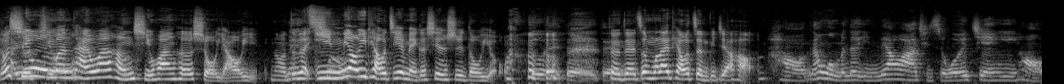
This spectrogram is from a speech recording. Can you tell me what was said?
尤其我们台湾很喜欢喝手摇饮，哦，对不对？饮料一条街每个县市都有。对对对 对对，怎么来调整比较好？好，那我们的饮料啊，其实我会建议哈，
